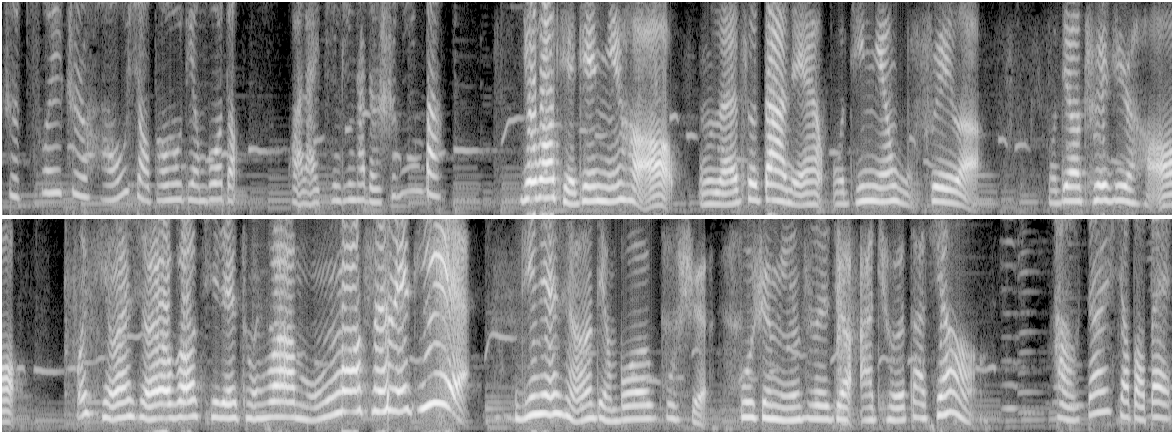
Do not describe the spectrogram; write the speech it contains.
是崔志豪小朋友点播的，快来听听他的声音吧。肉包姐姐你好，我来自大连，我今年五岁了，我叫崔志豪，我喜欢小肉包系列童话《萌猫森林记》。我今天想要点播故事，故事名字叫《阿秋大象》。好的，小宝贝，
